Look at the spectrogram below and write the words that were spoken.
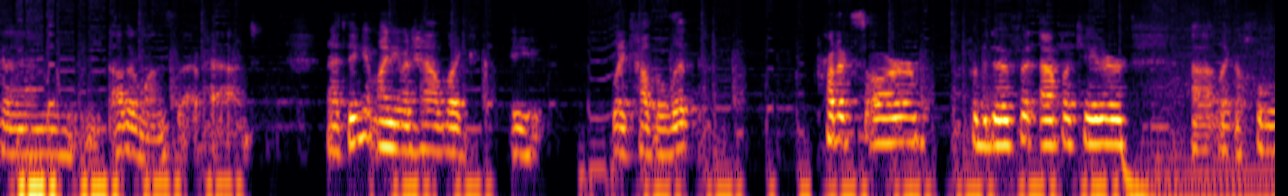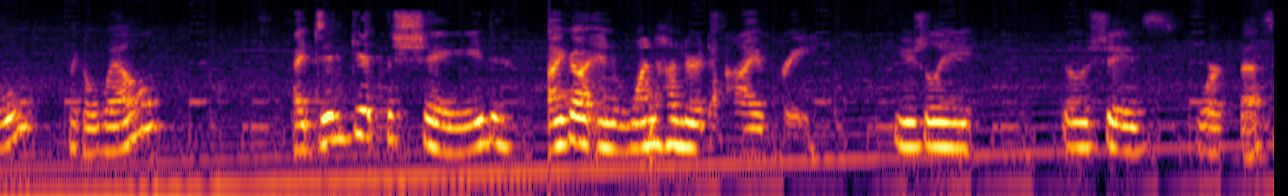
than other ones that I've had. And I think it might even have like a like how the lip products are for the doe foot applicator, uh, like a hole, like a well. I did get the shade. I got in 100 Ivory. Usually those shades work best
